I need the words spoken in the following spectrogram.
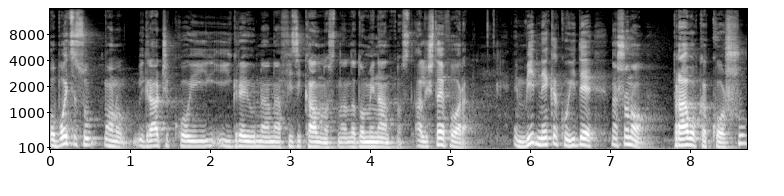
obojca su ono, igrači koji igraju na, na fizikalnost, na, na dominantnost, ali šta je fora? Embiid nekako ide, znaš ono, pravo ka košu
